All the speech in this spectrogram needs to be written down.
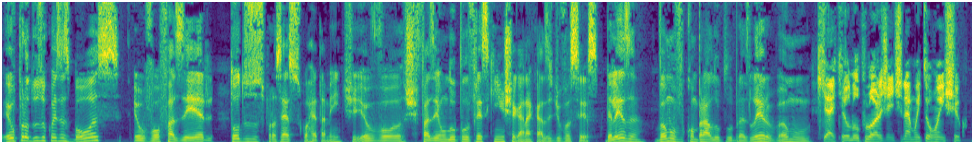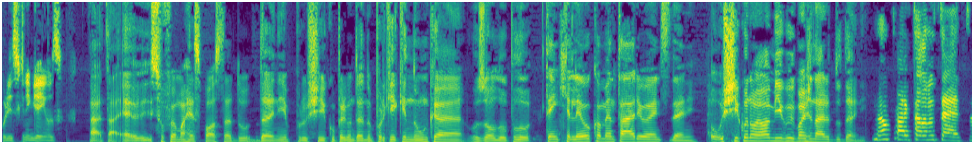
eu produzo coisas boas, eu vou fazer todos os processos corretamente, eu vou fazer um lúpulo fresquinho chegar na casa de vocês. Beleza? Vamos comprar lúpulo brasileiro? Vamos. Que é que o lúpulo argentino é muito ruim, Chico, por isso que ninguém usa. Ah, tá. É, isso foi uma resposta do Dani pro Chico perguntando por que que nunca usou lúpulo. Tem que ler o comentário antes, Dani. O Chico não é um amigo imaginário do Dani. Não, cara que tá lá no teto.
